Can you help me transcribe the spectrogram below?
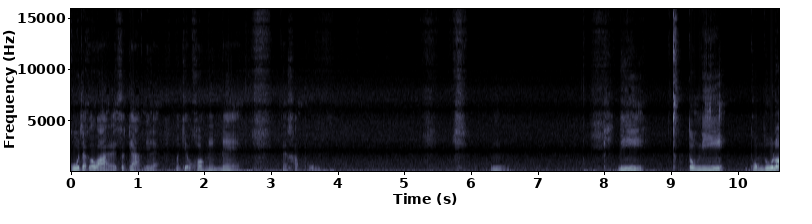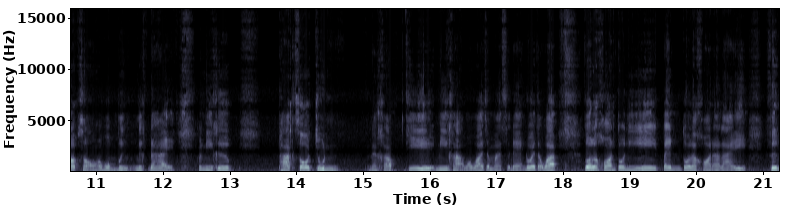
กู้จักรวาลอะไรสักอย่างนี่แหละมาเกี่ยวข้องแน่ๆนะครับผม อืมนี่ตรงนี้ผมดูรอบสองแล้วผมเพิ่งนึกได้คนนี้คือพักโซจุนนะครับ ที่มีข่าวมาว่าจะมาแสดงด้วย แต่ว่าตัวละครตัวนี้เป็นตัวละครอะไร ซึ่ง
